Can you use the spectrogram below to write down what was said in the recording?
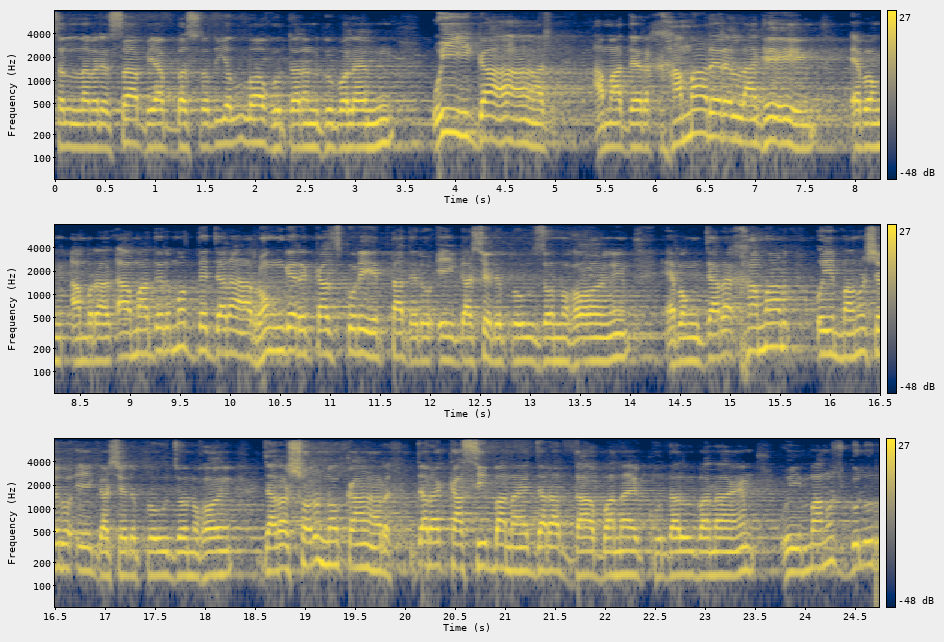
সাল্লামের সাবি আব্বাস রাদিয়াল্লাহু বলেন ওই গাছ আমাদের খামারের লাগে এবং আমরা, আমাদের মধ্যে যারা রঙ্গের কাজ করে, তাদেরও এই গাছের প্রয়োজন হয়। এবং যারা খামার, ওই মানুষেরও এই গাছের প্রয়োজন হয়। যারা স্বর্ণকার, যারা কাশি বানায়, যারা দা বানায়, কুদাল বানায়, ওই মানুষগুলোর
